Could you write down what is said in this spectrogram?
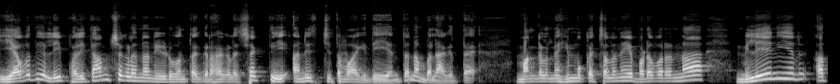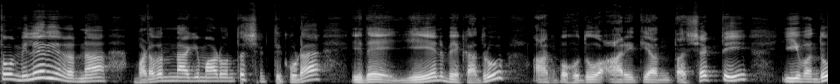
ಈ ಅವಧಿಯಲ್ಲಿ ಫಲಿತಾಂಶಗಳನ್ನು ನೀಡುವಂಥ ಗ್ರಹಗಳ ಶಕ್ತಿ ಅನಿಶ್ಚಿತವಾಗಿದೆ ಅಂತ ನಂಬಲಾಗುತ್ತೆ. ಮಂಗಳನ ಹಿಮ್ಮುಖ ಚಲನೆ ಬಡವರನ್ನು ಮಿಲೇನಿಯರ್ ಅಥವಾ ಮಿಲೇನಿಯರನ್ನು ಬಡವರನ್ನಾಗಿ ಮಾಡುವಂಥ ಶಕ್ತಿ ಕೂಡ ಇದೆ. ಏನು ಬೇಕಾದರೂ ಆಗಬಹುದು. ಆ ರೀತಿಯಾದಂಥ ಶಕ್ತಿ ಈ ಒಂದು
